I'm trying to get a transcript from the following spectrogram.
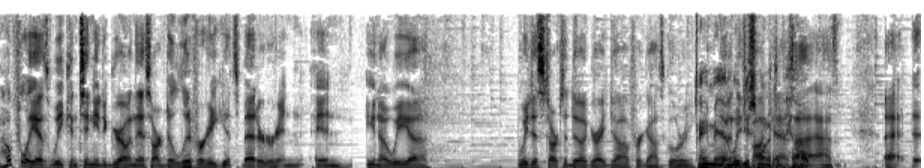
hopefully, as we continue to grow in this, our delivery gets better, and and you know we uh, we just start to do a great job for God's glory. Amen. We just podcasts. wanted to help. I, I, uh,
